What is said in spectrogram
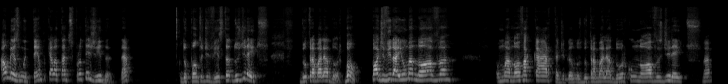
ao mesmo tempo que ela está desprotegida, né? Do ponto de vista dos direitos do trabalhador. Bom, pode vir aí uma nova uma nova carta, digamos, do trabalhador com novos direitos, né?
